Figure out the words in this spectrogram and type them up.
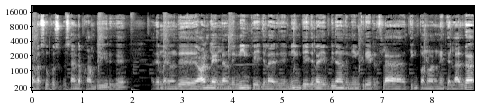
நல்லா சூப்பர் சூப்பர் ஸ்டாண்டப் காமெடி இருக்குது அதே மாதிரி வந்து ஆன்லைனில் வந்து மீம் பேஜெல்லாம் இருக்குது மீம் பேஜெல்லாம் எப்படி தான் அந்த மீம் க்ரியேட்டர்ஸ்லாம் திங்க் பண்ணுவாங்கன்னே தெரில அதுதான்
